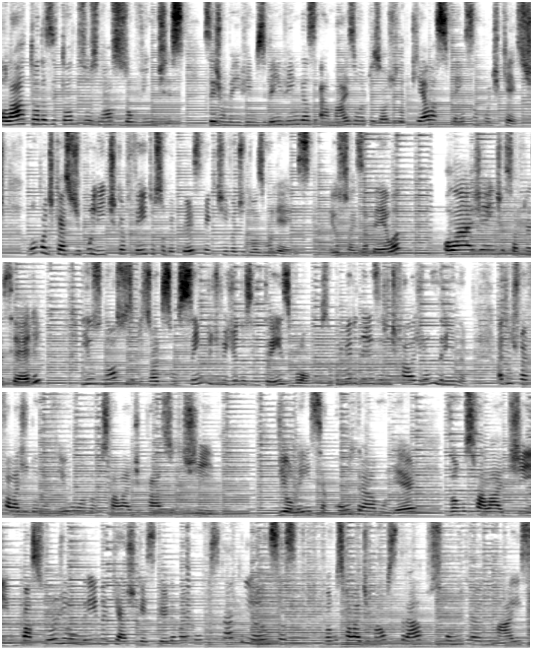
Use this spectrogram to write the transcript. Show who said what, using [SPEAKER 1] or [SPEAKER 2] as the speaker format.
[SPEAKER 1] Olá a todas e todos os nossos ouvintes. Sejam bem-vindos e bem-vindas a mais um episódio do Que Elas Pensam Podcast, um podcast de política feito sob a perspectiva de duas mulheres. Eu sou a Isabela.
[SPEAKER 2] Olá, gente, eu sou a Franciele.
[SPEAKER 1] E os nossos episódios são sempre divididos em três blocos. No primeiro deles, a gente fala de Londrina. A gente vai falar de Dona Vilma, vamos falar de casos de violência contra a mulher, Vamos falar de um pastor de Londrina que acha que a esquerda vai confiscar crianças. Vamos falar de maus tratos contra animais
